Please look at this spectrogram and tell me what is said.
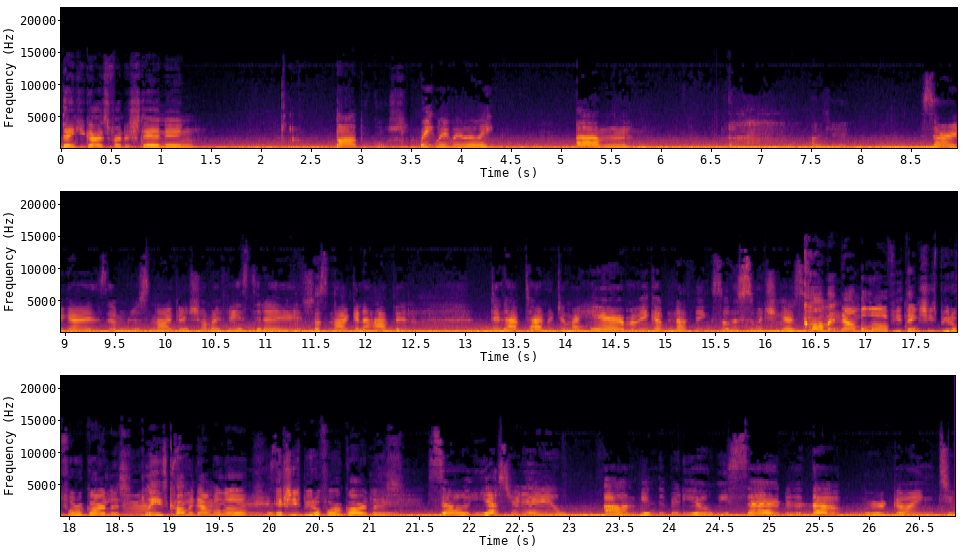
Thank you guys for understanding. Bye, Boogles. Wait, wait, wait, wait, wait. Um. Okay. Sorry, guys. I'm just not gonna show my face today. It's just not gonna happen. Didn't have time to do my hair, my makeup, nothing. So this is what you guys. Comment down below if you think she's beautiful regardless. Please comment down below guys. if she's beautiful regardless. So yesterday, um, in the video, we said that we were going to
